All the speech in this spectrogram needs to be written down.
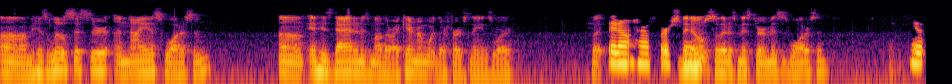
um, his little sister Anais Watterson, um, and his dad and his mother. I can't remember what their first names were. But they don't have first They names. don't, so they're just Mr. and Mrs. Watterson. Yep.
